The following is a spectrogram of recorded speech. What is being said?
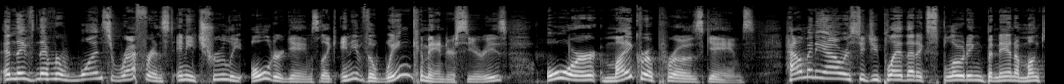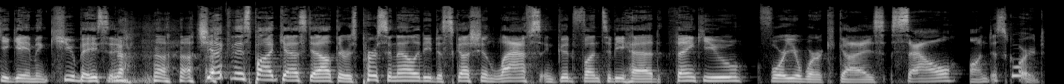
and they've never once referenced any truly older games like any of the Wing Commander series or Microprose games. How many hours did you play that exploding banana monkey game in Q Basic? Check this podcast out. There is personality, discussion, laughs, and good fun to be had. Thank you for your work, guys. Sal on Discord.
